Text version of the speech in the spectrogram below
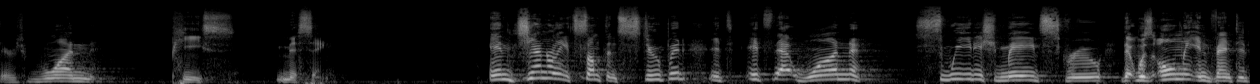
there's one piece missing. And generally, it's something stupid. It's, it's that one Swedish made screw that was only invented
